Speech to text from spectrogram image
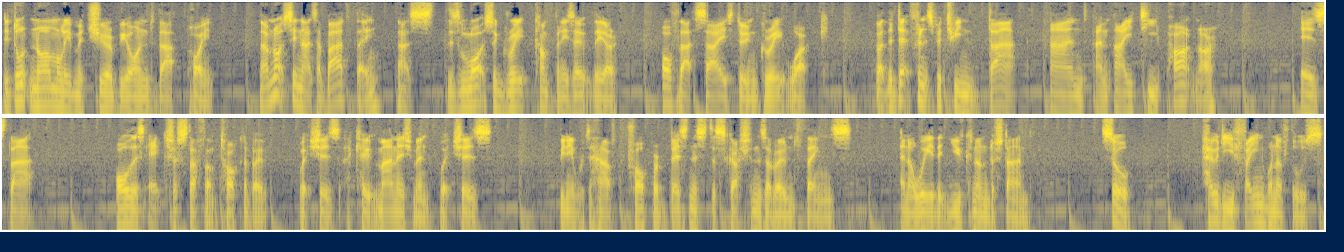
They don't normally mature beyond that point. Now, I'm not saying that's a bad thing. That's there's lots of great companies out there of that size doing great work. But the difference between that and an IT partner is that all this extra stuff that I'm talking about, which is account management, which is being able to have proper business discussions around things, in a way that you can understand. So, how do you find one of those?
